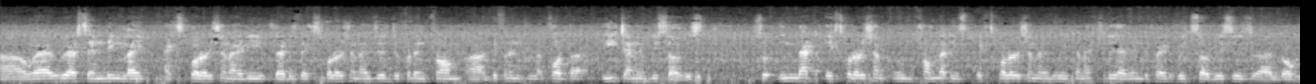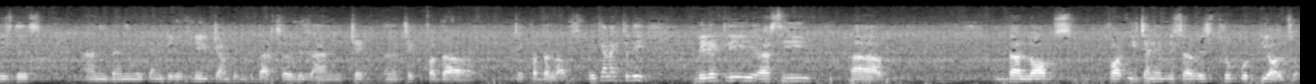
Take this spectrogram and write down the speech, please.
uh, where we are sending like exploration id that is the exploration id is different from uh, different for the each and every service. So in that exploration from that is exploration id we can actually identify which services uh, log is this and then we can directly jump into that service and check uh, check for the check for the logs. We can actually directly uh, see uh, the logs for each and every service through putty also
